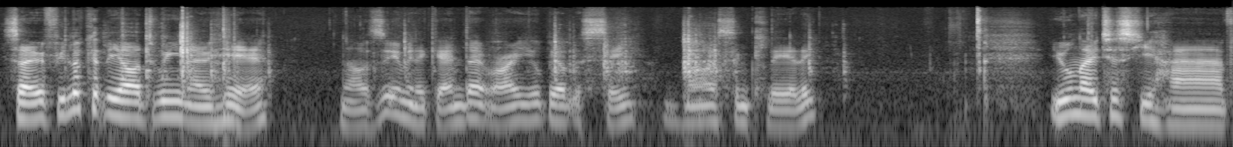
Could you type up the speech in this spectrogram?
So if you look at the Arduino here, now I'll zoom in again, don't worry, you'll be able to see nice and clearly. You'll notice you have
